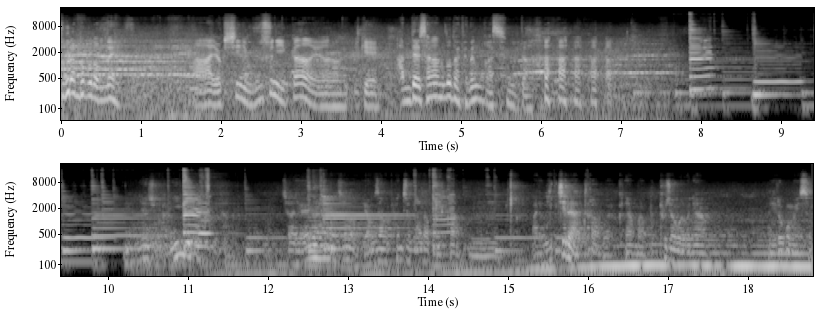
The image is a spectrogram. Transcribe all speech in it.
죽으란 법은 없네. 아 역시 웃으니까 야, 이게 안 될 상황도 다 되는 것 같습니다. 안녕하십니까 이유복입니다. 제가 여행을 하면서 영상 편집을 하다 보니까 많이 웃지를 않더라고요. 그냥 막 무표정으로 그냥 이러고만 있었,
